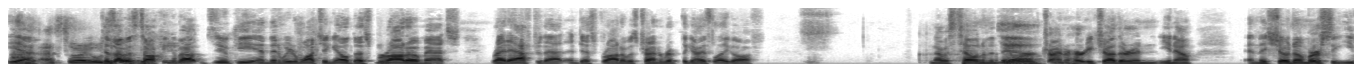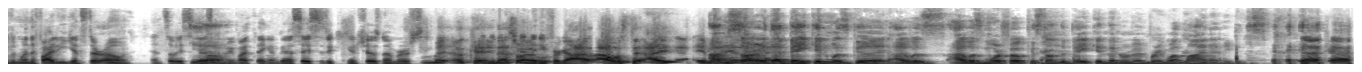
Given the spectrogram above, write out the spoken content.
Yeah, I, it was because I was talking about Douki, and then we were watching El Desperado match right after that, and Desperado was trying to rip the guy's leg off. And I was telling him that they Yeah. were trying to hurt each other, and you know, and they show no mercy even when they're fighting against their own. And so he said, "That's gonna be my thing. I'm gonna say Suzuki Gun shows no mercy." Ma- Okay, And that's and why then I, he forgot. I, I was. Th- I in my I'm head, sorry, I- that bacon was good. I was I was more focused on the bacon than remembering what line I needed to say.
